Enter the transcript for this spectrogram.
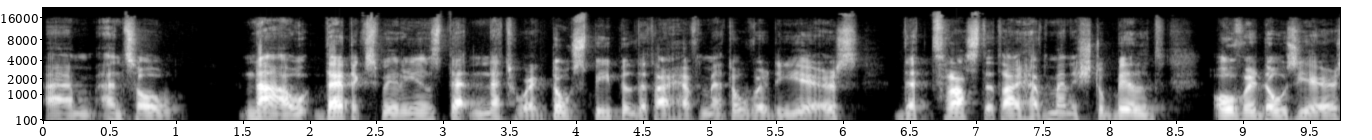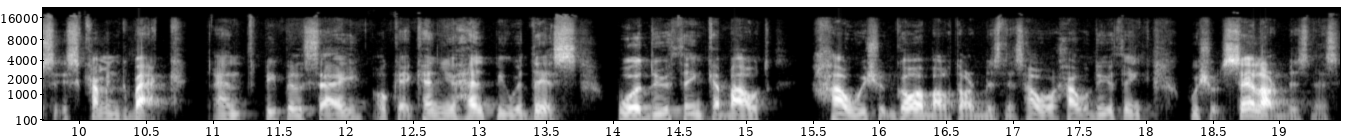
um, and so now that experience, that network, those people that I have met over the years, that trust that I have managed to build over those years is coming back. And people say, okay, can you help me with this? What do you think about how we should go about our business? How, how do you think we should sell our business?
